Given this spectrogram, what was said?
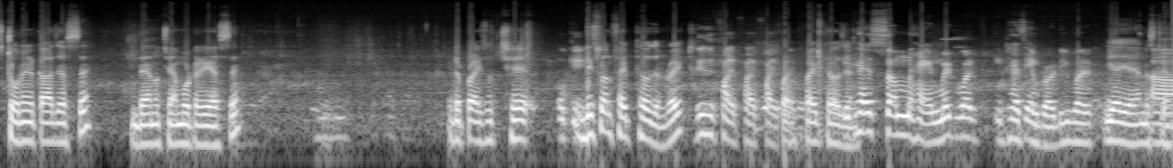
স্টোনের কাজ আছে দেন হচ্ছে এম্বোটারি আছে এটা প্রাইস হচ্ছে Okay. One five thousand right this is 555 five thousand it has some handmade work. It has embroidery work. Yeah yeah understand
